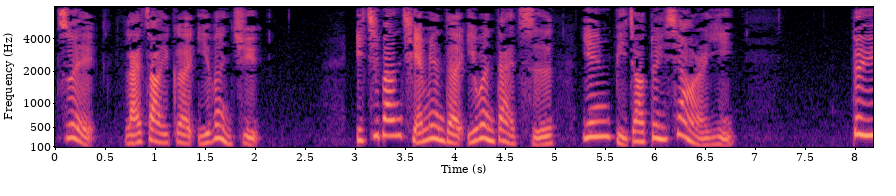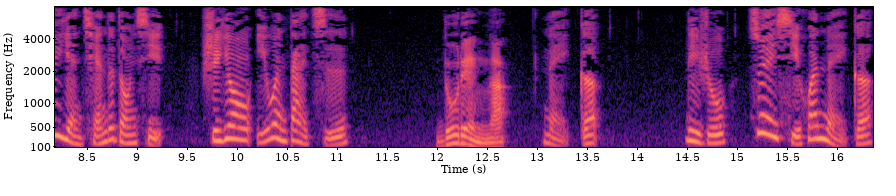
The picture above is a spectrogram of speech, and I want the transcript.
最 来造一个疑问句。一级棒前面的疑问代词因比较对象而异。对于眼前的东西，使用疑问代词どれが哪个。例如，最喜欢哪个？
